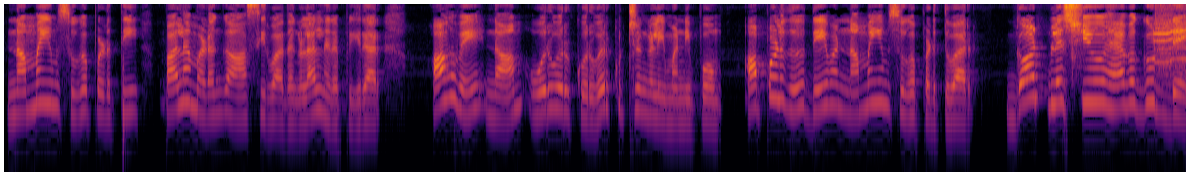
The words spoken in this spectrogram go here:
நம்மையும் சுகப்படுத்தி பல மடங்கு ஆசீர்வாதங்களால் நிரப்புகிறார். ஆகவே நாம் ஒருவருக்கொருவர் குற்றங்களை மன்னிப்போம். அப்பொழுது தேவன் நம்மையும் சுகப்படுத்துவார். God bless you have a good day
